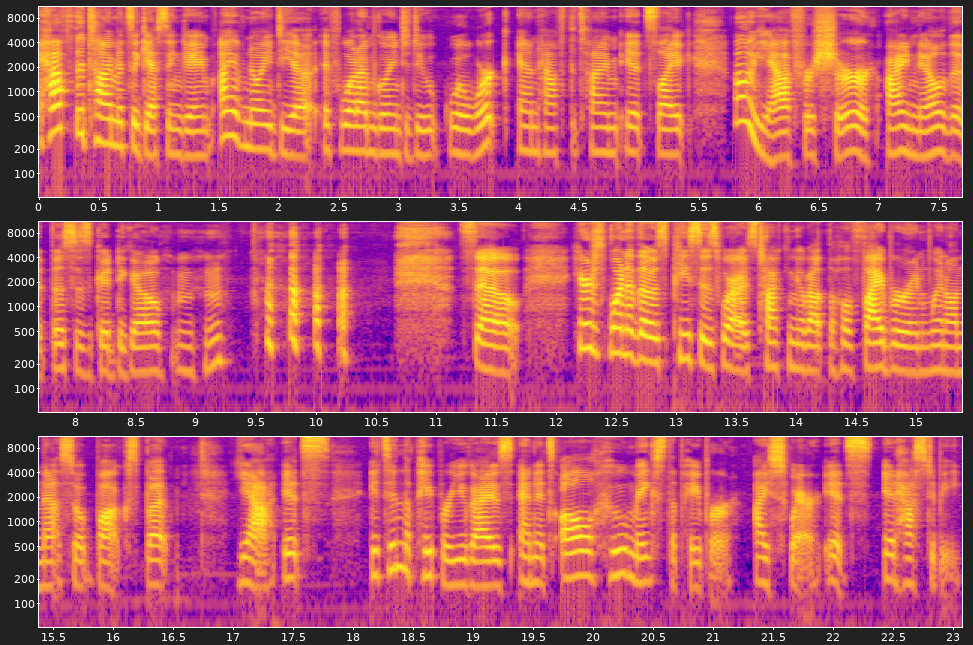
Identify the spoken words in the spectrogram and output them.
half the time it's a guessing game. I have no idea if what I'm going to do will work. And half the time it's like, oh yeah, for sure. I know that this is good to go. Mm-hmm. so here's one of those pieces where I was talking about the whole fiber and went on that soapbox. But yeah, it's it's in the paper, you guys, and it's all who makes the paper. I swear, it's it has to be.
